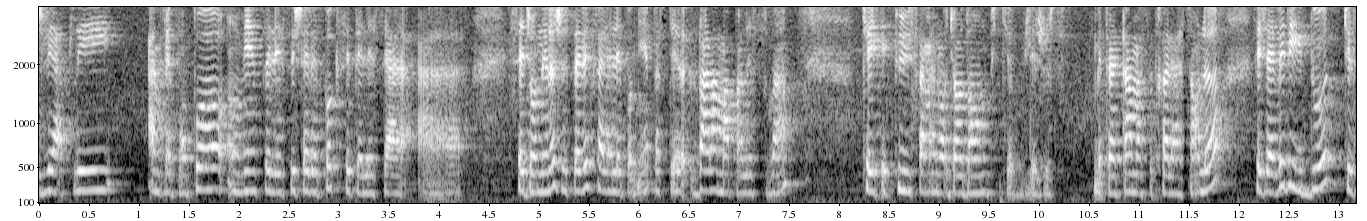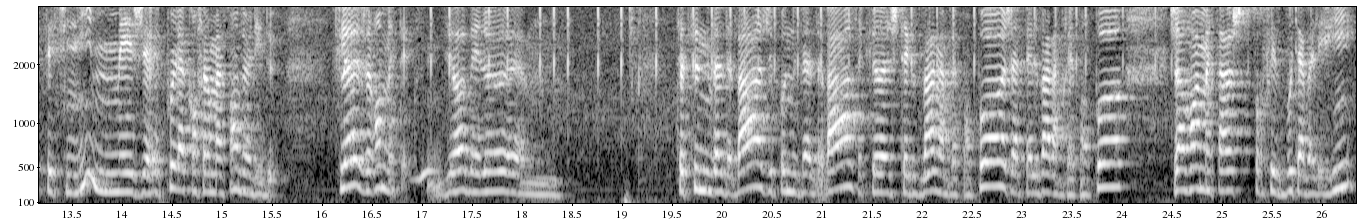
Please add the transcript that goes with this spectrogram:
Je l'ai appelée. Elle me répond pas. On vient de se laisser. Je savais pas que c'était laissé à, cette journée-là. Je savais que ça allait pas bien parce que Val en m'en parlait souvent. Qu'elle était plus sa même longueur d'onde puis qu'elle voulait juste mettre un terme à cette relation-là. J'avais des doutes que c'était fini, mais j'avais pas eu la confirmation d'un des deux. Là, Jérôme me texte. Il me dit Ah, ben là. euh, T'as-tu une nouvelle de Val? J'ai pas de nouvelle de Val. Fait que là, je texte Val, elle me répond pas. J'appelle Val, elle me répond pas. J'envoie un message sur Facebook à Valérie.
